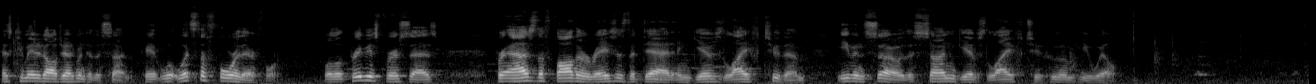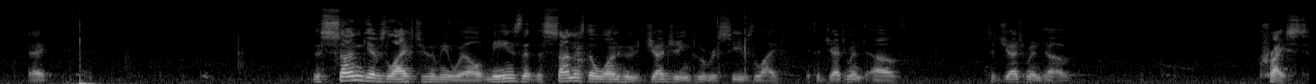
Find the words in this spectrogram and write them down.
has committed all judgment to the Son. Okay, what's the for there for? Well, the previous verse says, For as the Father raises the dead and gives life to them, even so the Son gives life to whom he will. Okay? The Son gives life to whom he will means that the Son is the one who's judging who receives life. It's a judgment of it's a judgment of Christ.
